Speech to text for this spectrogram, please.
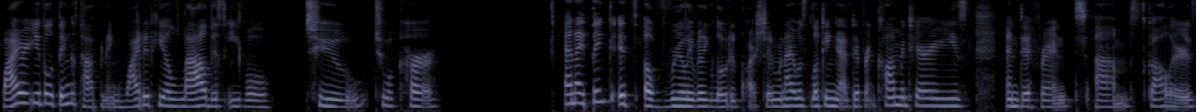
why are evil things happening? Why did he allow this evil to to occur? And I think it's a really, really loaded question. When I was looking at different commentaries and different um, scholars,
